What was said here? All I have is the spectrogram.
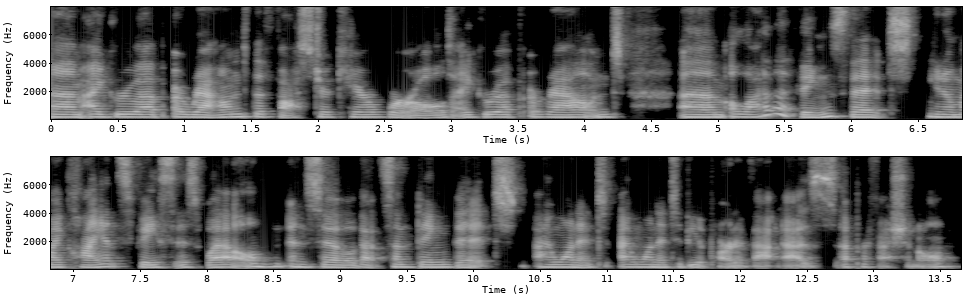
Um, I grew up around the foster care world. I grew up around um, a lot of the things that you know my clients face as well, and so that's something that I wanted. I wanted to be a part of that as a professional,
